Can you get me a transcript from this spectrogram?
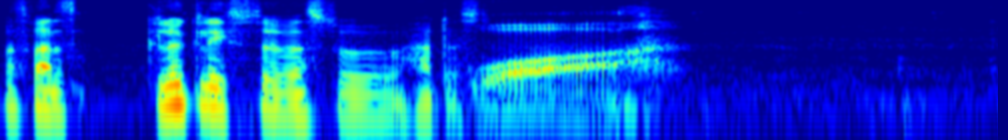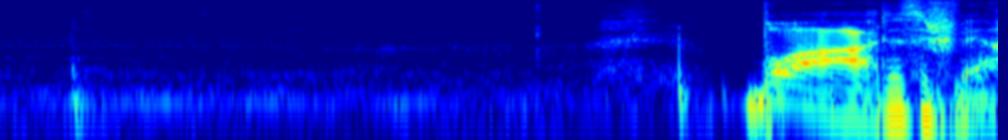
Was war das glücklichste, was du hattest? Boah. Boah, das ist schwer.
